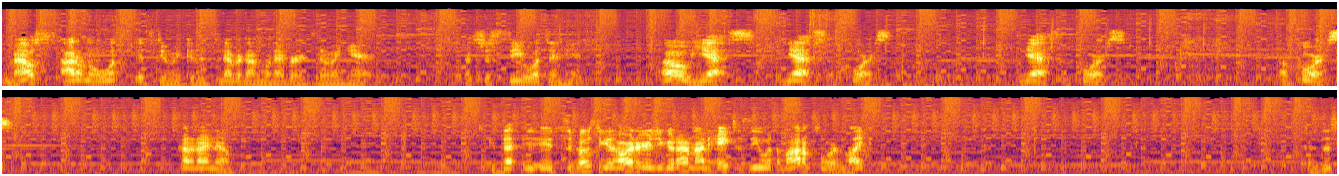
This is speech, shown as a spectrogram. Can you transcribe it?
the mouse I don't know what it's doing because it's never done whatever it's doing here. Let's just see what's in here. Oh yes, yes, of course, yes, of course, of course. How did I know? that it's supposed to get harder as you go down. I'd hate to see what the bottom floor is like. Because this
